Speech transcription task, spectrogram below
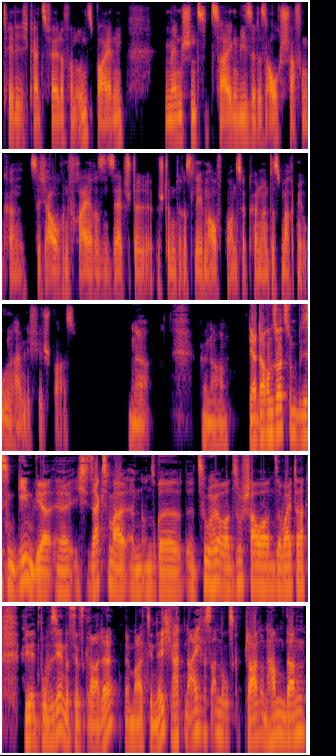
Tätigkeitsfelder von uns beiden, Menschen zu zeigen, wie sie das auch schaffen können, sich auch ein freieres und selbstbestimmteres Leben aufbauen zu können. Und das macht mir unheimlich viel Spaß. Ja, genau. Ja, darum soll es ein bisschen gehen. Wir, äh, ich sag's mal an unsere äh, Zuhörer und Zuschauer und so weiter, wir improvisieren das jetzt gerade, der Martin nicht. Wir hatten eigentlich was anderes geplant und haben dann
